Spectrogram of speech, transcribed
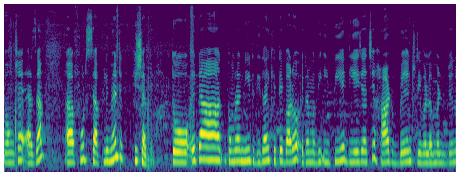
পৌঁছায় অ্যাজ আ ফুড সাপ্লিমেন্ট হিসাবে। তো এটা তোমরা নির্দ্বিধায় খেতে পারো। এটার মধ্যে E ইপিএ দিয়ে যাচ্ছে হার্ট ব্রেন ডেভেলপমেন্টের জন্য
